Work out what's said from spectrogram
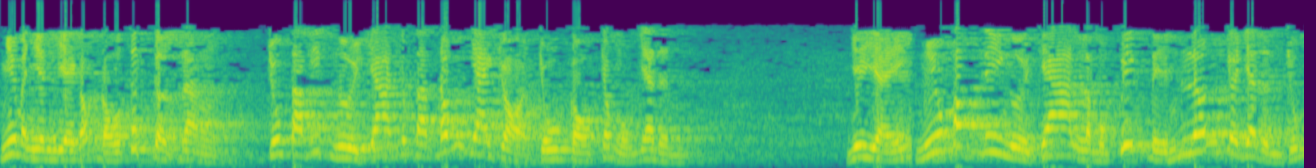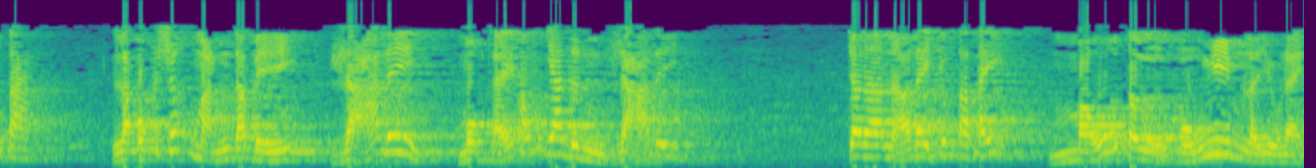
Nhưng mà nhìn về góc độ tích cực rằng chúng ta biết người cha chúng ta đóng vai trò trụ cột trong một gia đình như vậy, nếu mất đi người cha là một khuyết điểm lớn cho gia đình chúng ta, là một cái sức mạnh đã bị rã đi, một thể thống gia đình rã đi. Cho nên ở đây chúng ta thấy mẫu từ phụ nghiêm là điều này.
